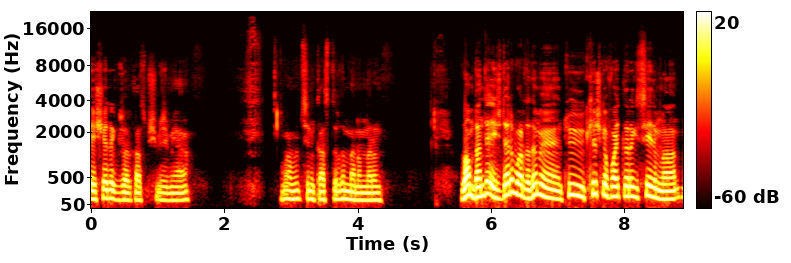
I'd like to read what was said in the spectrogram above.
Eşeğe de güzel kasmış bizim ya. Ama hepsini kastırdım ben onların. Lan bende ejder vardı değil mi? Tüh keşke fightlara gitseydim lan.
